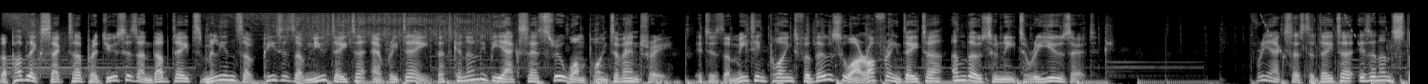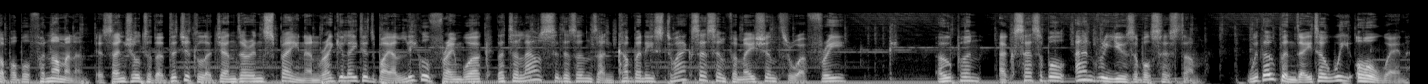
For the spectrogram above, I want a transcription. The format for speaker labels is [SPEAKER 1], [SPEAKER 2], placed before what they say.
[SPEAKER 1] The public sector produces and updates millions of pieces of new data every day that can only be accessed through one point of entry. It is the meeting point for those who are offering data and those who need to reuse it. Free access to data is an unstoppable phenomenon, essential to the digital agenda in Spain and regulated by a legal framework that allows citizens and companies to access information through a free, open, accessible and reusable system. With open data we all win,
